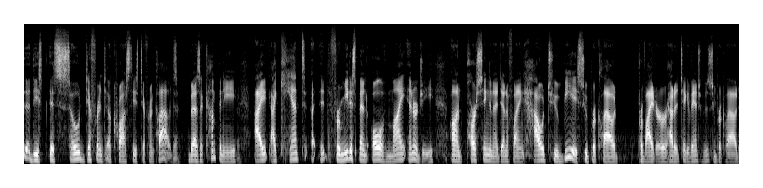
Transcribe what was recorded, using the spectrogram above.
these it's so different across these different clouds. But as a company, I, I can't, uh, it, for me to spend all of my energy on parsing and identifying how to be a super cloud provider or how to take advantage of a super cloud,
